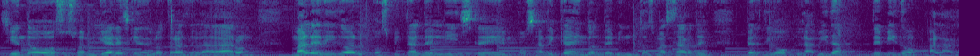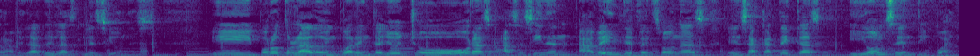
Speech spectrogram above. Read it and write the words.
siendo sus familiares quienes lo trasladaron mal herido al hospital de Liste en Poza Rica, en donde minutos más tarde perdió la vida debido a la gravedad de las lesiones. Y por otro lado, en 48 horas asesinan a 20 personas en Zacatecas y 11 en Tijuana.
